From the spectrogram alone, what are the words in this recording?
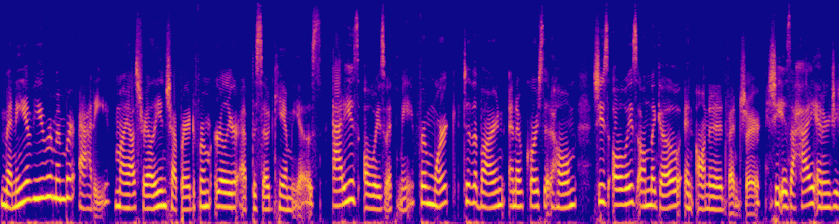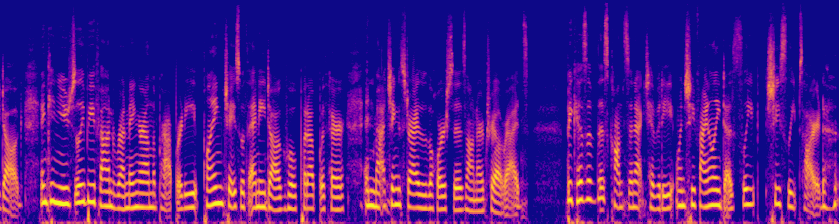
Many of you remember Addie, my Australian Shepherd, from earlier episode cameos. Addie is always with me, from work to the barn, and of course at home. She's always on the go and on an adventure. She is a high energy dog and can usually be found running around the property, playing chase with any dog who will put up with her, and matching strides with the horses on our trail rides. Because of this constant activity, when she finally does sleep, she sleeps hard.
